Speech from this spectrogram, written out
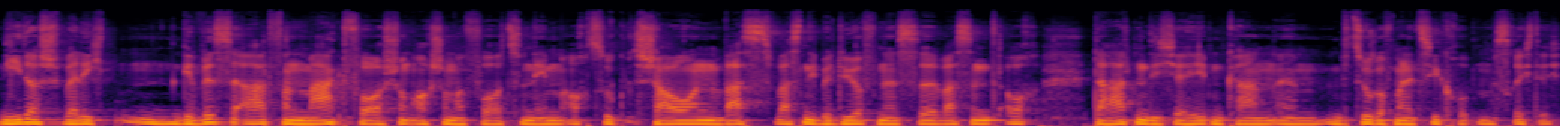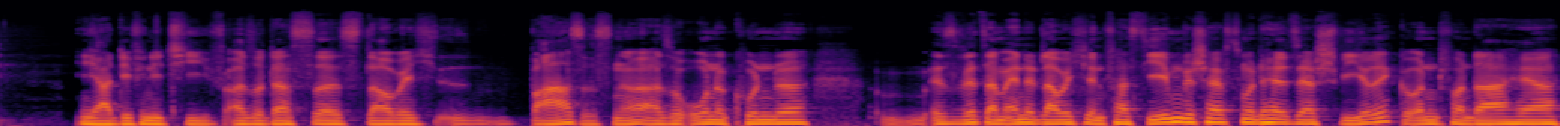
niederschwellig eine gewisse Art von Marktforschung auch schon mal vorzunehmen, auch zu schauen, was, was sind die Bedürfnisse, was sind auch Daten, die ich erheben kann ähm, in Bezug auf meine Zielgruppen. Ist richtig? Ja, definitiv. Also das ist, glaube ich, Basis. Ne? Also ohne Kunde es wird am Ende, glaube ich, in fast jedem Geschäftsmodell sehr schwierig und von daher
